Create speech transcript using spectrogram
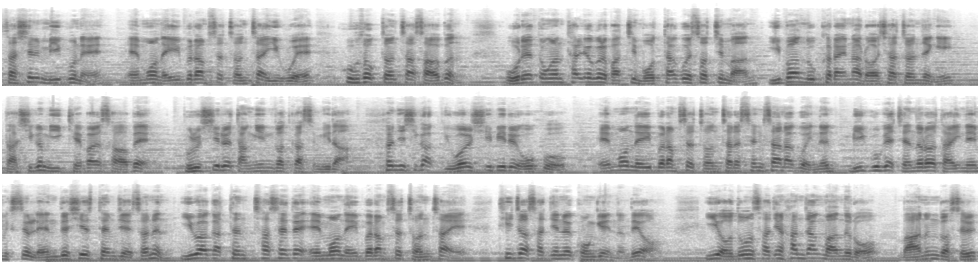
사실 미군의 M1 에이브람스 전차 이후의 후속 전차 사업은 오랫동안 탄력을 받지 못하고 있었지만 이번 우크라이나 러시아 전쟁이 다시금 이 개발 사업에 불씨를 당긴 것 같습니다. 현지 시각 6월 11일 오후 M1 에이브람스 전차를 생산하고 있는 미국의 제너럴 다이내믹스 랜드 시스템즈에서는 이와 같은 차세대 M1 에이브람스 전차의 티저 사진을 공개했는데요. 이 어두운 사진 한 장만으로 많은 것을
